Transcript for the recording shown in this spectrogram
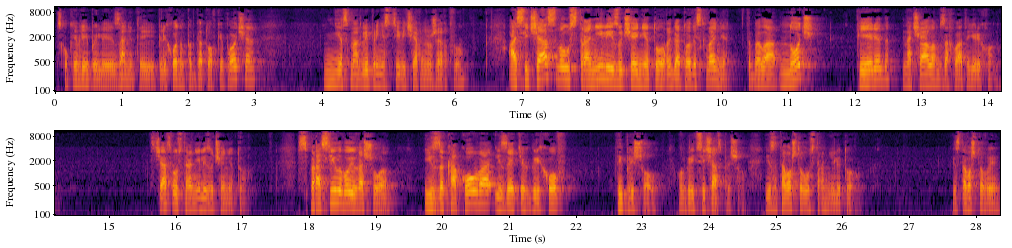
Сколько евреи были заняты переходом, подготовкой и прочее, не смогли принести вечернюю жертву. А сейчас вы устранили изучение Торы, готовясь к войне. Это была ночь перед началом захвата Ерехона. Сейчас вы устранили изучение Торы. Спросил его Ирашуа, из-за какого из этих грехов ты пришел? Он говорит, сейчас пришел. Из-за того, что вы устранили Тору. Из-за того, что вы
